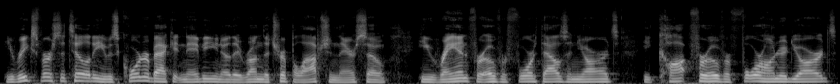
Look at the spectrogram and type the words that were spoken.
he reeks versatility. He was quarterback at Navy. You know, they run the triple option there. So he ran for over 4,000 yards. He caught for over 400 yards.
